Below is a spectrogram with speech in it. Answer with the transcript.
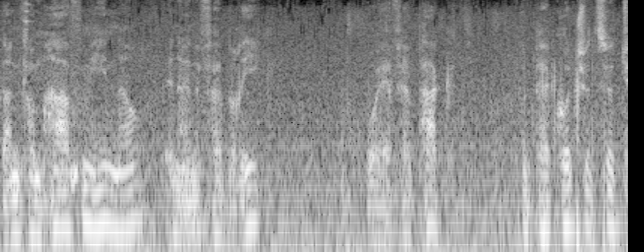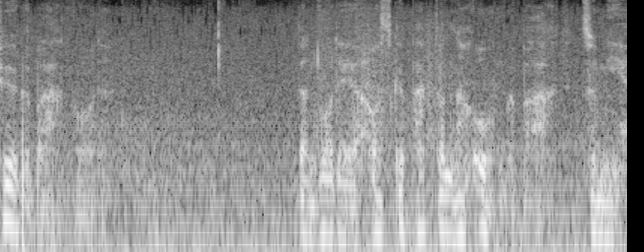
Dann vom Hafen hinauf in eine Fabrik, wo er verpackt und per Kutsche zur Tür gebracht wurde. Dann wurde er ausgepackt und nach oben gebracht, zu mir.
